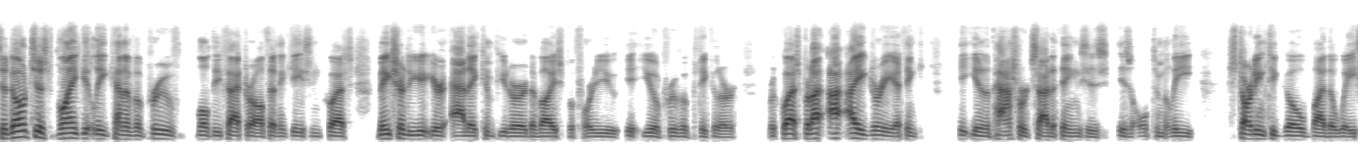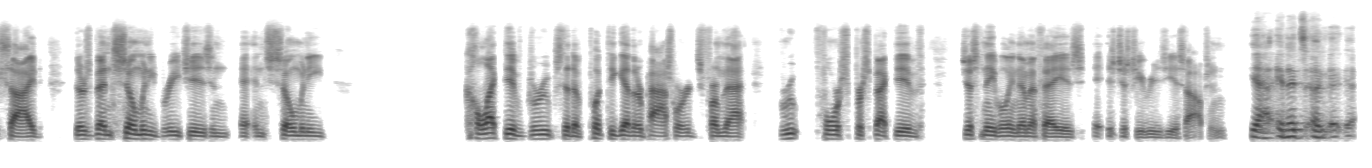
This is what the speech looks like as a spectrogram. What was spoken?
so don't just blanketly kind of approve multi-factor authentication requests. Make sure to get your at a computer or device before you you approve a particular request. But I, I agree. I think you know the password side of things is is ultimately starting to go by the wayside. There's been so many breaches and and so many collective groups that have put together passwords from that brute force perspective just enabling mfa is is just your easiest option yeah and it's uh, uh, uh,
